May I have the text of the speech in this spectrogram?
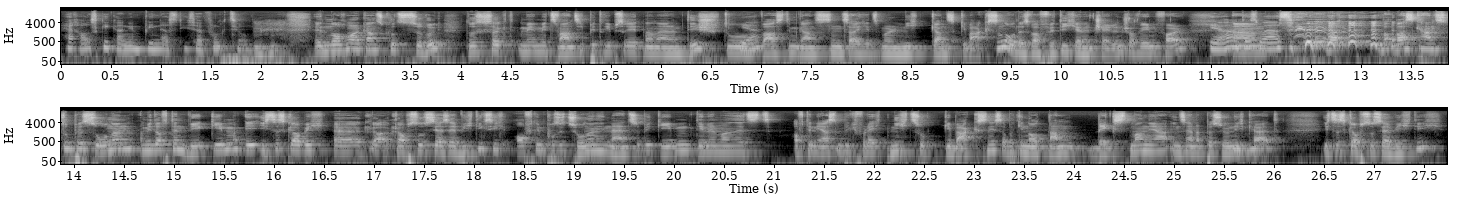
herausgegangen bin aus dieser Funktion. Mhm. Äh, Nochmal ganz kurz zurück. Du hast gesagt, mit 20 Betriebsräten an einem Tisch, du warst im Ganzen sage ich jetzt mal, nicht ganz gewachsen oder es war für dich eine Challenge auf jeden Fall. Ja, das ähm, war's. was kannst du Personen mit auf den Weg geben? Ist das, glaube ich, äh, glaubst du, sehr, sehr wichtig, sich auf den Positionen hineinzubegeben, denen man jetzt auf den ersten Blick vielleicht nicht so gewachsen ist, aber genau dann wächst man ja in seiner Persönlichkeit. Mhm. Ist das, glaubst du, sehr wichtig?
